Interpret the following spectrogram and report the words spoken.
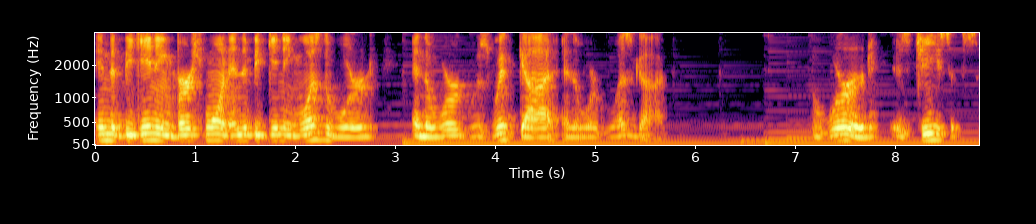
in the beginning, verse 1 In the beginning was the Word, and the Word was with God, and the Word was God. The Word is Jesus.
